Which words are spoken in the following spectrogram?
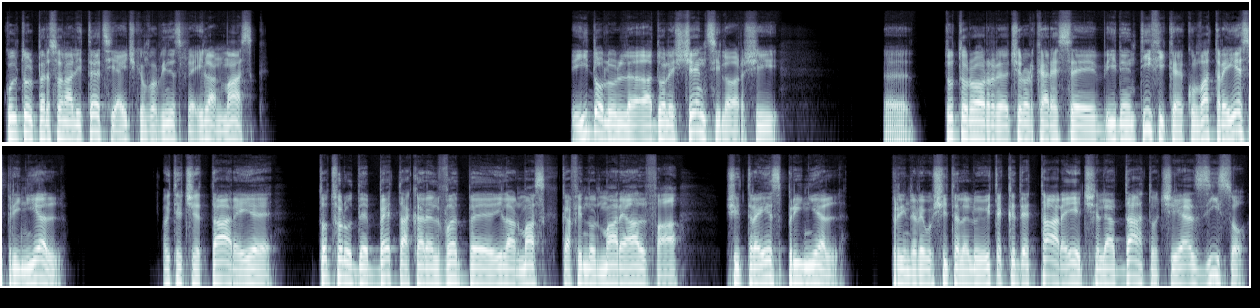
cultul personalității aici când vorbim despre Elon Musk, idolul adolescenților și uh, tuturor celor care se identifică, cumva trăiesc prin el. Uite ce tare e! Tot felul de beta care îl văd pe Elon Musk ca fiind un mare alfa și trăiesc prin el, prin reușitele lui. Uite cât de tare e, ce le-a dat-o, ce i-a zis-o,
